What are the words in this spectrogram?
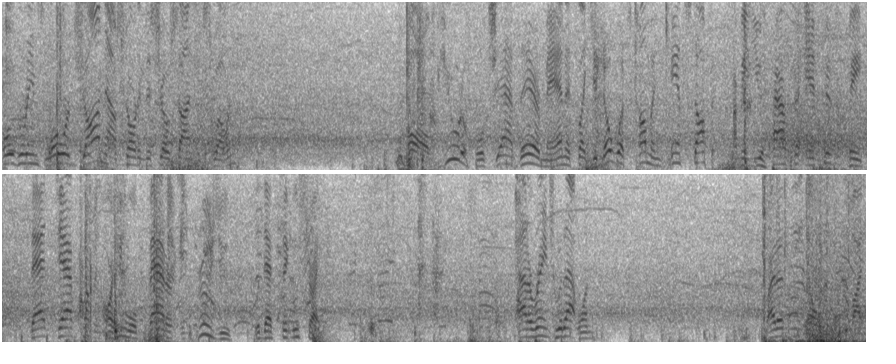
Overeem's lower jaw now starting to show signs of swelling. Beautiful jab there, man. It's like you know what's coming, can't stop it. I mean, you have to anticipate that jab coming, or he will batter and bruise you with that single strike. Out of range with that one. Right under the elbow, body.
